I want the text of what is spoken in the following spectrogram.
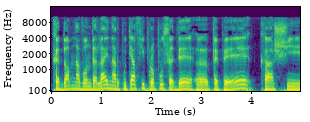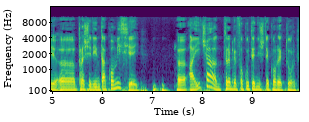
că doamna von der Leyen ar putea fi propusă de uh, PPE ca și uh, președinta Comisiei. Uh, aici trebuie făcute niște corecturi.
